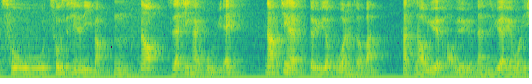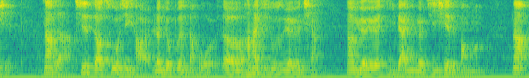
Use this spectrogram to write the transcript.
出出事情的地方。嗯。然后只在近海捕鱼，哎、欸，然后近海的鱼都捕完了怎么办？他只好越跑越远，但是越来越危险。那啊。其实只要出了近海，人就不能掌握了。呃，航海技术是越来越强，然后越来越依赖那个机械的帮忙。那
